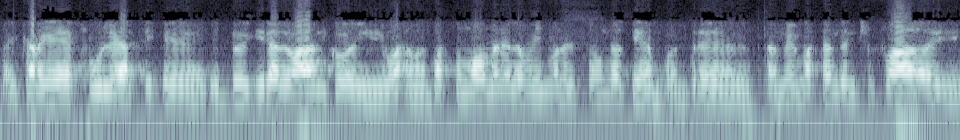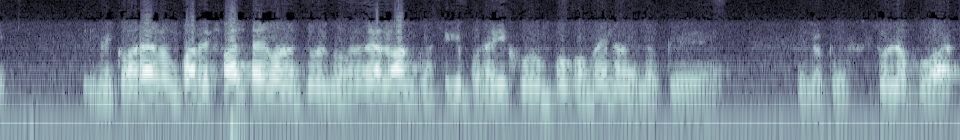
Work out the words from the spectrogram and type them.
me cargué de full, así que, que tuve que ir al banco y bueno, me pasó más o menos lo mismo en el segundo tiempo. Entré también bastante enchufado y, y me cobraron un par de faltas y bueno, tuve que volver al banco, así que por ahí jugué un poco menos de lo que de lo que suelo jugar.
